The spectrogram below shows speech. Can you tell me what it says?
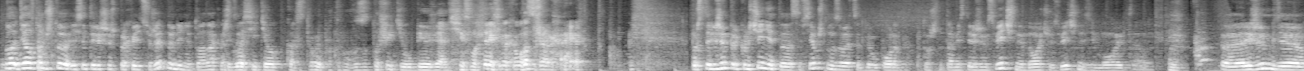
Но дело в том, что если ты решишь проходить сюжетную линию, то она, кажется, Пригласить его к костру и потом его затушить и убежать, и смотреть, как его сжирают. Просто режим приключений это совсем, что называется, для упоротых, потому что там есть режим с вечной ночью, с вечной зимой. Там. Э, Режим, где...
